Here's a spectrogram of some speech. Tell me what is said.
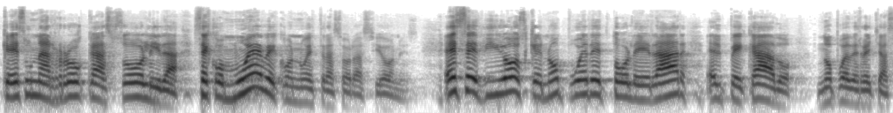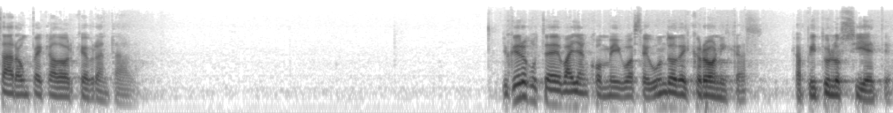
que es una roca sólida, se conmueve con nuestras oraciones. Ese Dios que no puede tolerar el pecado, no puede rechazar a un pecador quebrantado. Yo quiero que ustedes vayan conmigo a Segundo de Crónicas, capítulo 7.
